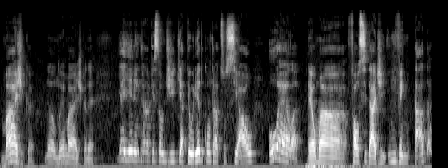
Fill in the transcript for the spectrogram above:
Mágica? Não, não é mágica, né? E aí ele entra na questão de que a teoria do contrato social, ou ela é uma falsidade inventada,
